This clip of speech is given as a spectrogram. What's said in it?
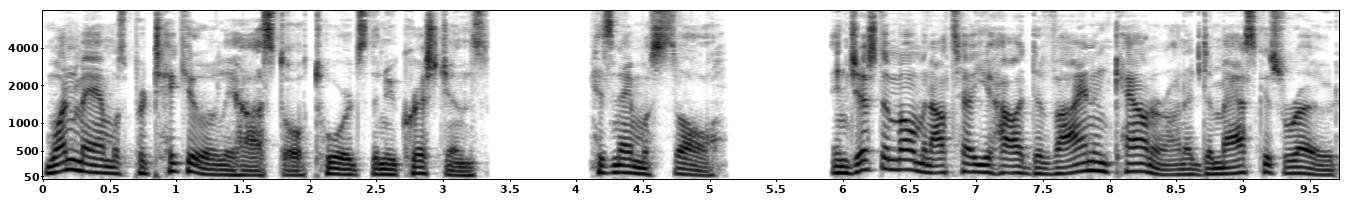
One man was particularly hostile towards the new Christians. His name was Saul. In just a moment, I'll tell you how a divine encounter on a Damascus road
